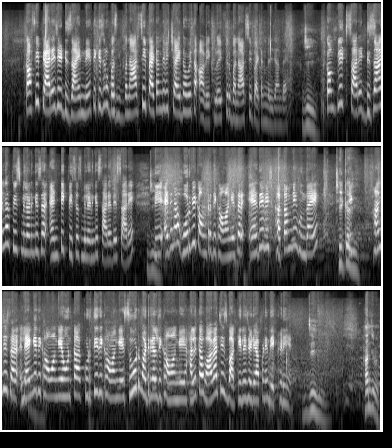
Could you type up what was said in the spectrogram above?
ਕਾਫੀ ਪਿਆਰੇ ਜਿਹੇ ਡਿਜ਼ਾਈਨ ਨੇ ਤੇ ਕਿਸੇ ਨੂੰ ਬਸ- ਬਨਾਰਸੀ ਪੈਟਰਨ ਦੇ ਵਿੱਚ ਚਾਹੀਦਾ ਹੋਵੇ ਤਾਂ ਆ ਵੇਖ ਲਓ ਇੱਕ ਫਿਰ ਬਨਾਰਸੀ ਪੈਟਰਨ ਮਿਲ ਜਾਂਦਾ ਹੈ। ਜੀ। ਕੰਪਲੀਟ ਸਾਰੇ ਡਿਜ਼ਾਈਨਰ ਪੀਸ ਮਿਲਣਗੇ ਸਰ ਐਂਟਿਕ ਪੀਸਸ ਮਿਲਣਗੇ ਸਾਰੇ ਦੇ ਸਾਰੇ। ਤੇ ਇਹਦੇ ਨਾਲ ਹੋਰ ਵੀ ਕਾਊਂਟਰ ਦਿਖਾਵਾਂਗੇ ਸਰ ਇਹਦੇ ਵਿੱਚ ਖਤਮ ਨਹੀਂ ਹੁੰਦਾ ਇਹ। ਠੀਕ ਹੈ ਜੀ। ਹਾਂਜੀ ਸਰ ਲਹਿੰਗੇ ਦਿਖਾਵਾਂਗੇ ਹੁਣ ਤਾਂ ਕੁੜਤੀ ਦਿਖਾਵਾਂਗੇ ਸੂਟ ਮਟੀਰੀਅਲ ਦਿਖਾਵਾਂਗੇ ਹਾਲੇ ਤਾਂ ਵਾਵਾ ਚੀਜ਼ ਬਾਕੀ ਨੇ ਜਿਹੜੇ ਆਪਣੇ ਦੇਖਣੀ ਹੈ। ਜੀ। ਹਾਂਜੀ ਮੈਮ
